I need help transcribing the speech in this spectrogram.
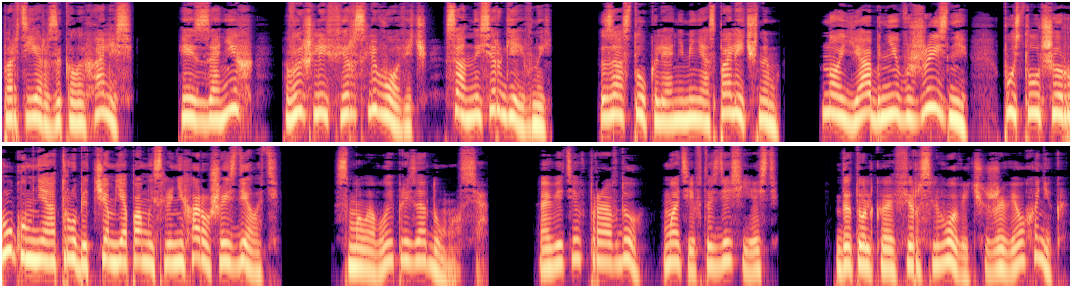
портьеры заколыхались, и из-за них вышли Фирс Львович с Анной Сергеевной. Застукали они меня с поличным. Но я б не в жизни. Пусть лучше руку мне отрубят, чем я помыслю нехорошее сделать. Смоловой призадумался. А ведь и вправду, мотив-то здесь есть. Да только Фирс Львович живеханик,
